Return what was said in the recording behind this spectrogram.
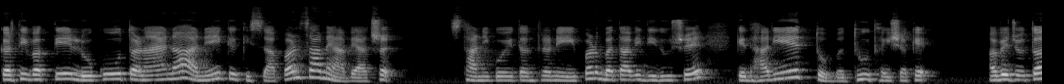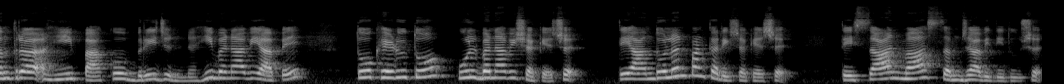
કરતી વખતે લોકો તણાયાના અનેક કિસ્સા પણ સામે આવ્યા છે. સ્થાનિકોએ તંત્રને એ પણ બતાવી દીધું છે કે ધારીએ તો બધું થઈ શકે. હવે જો તંત્ર અહીં પાકો બ્રિજ નહીં બનાવી આપે તો ખેડૂતો પુલ બનાવી શકે છે. તે આંદોલન પણ કરી શકે છે. તે સાનમાં સમજાવી દીધું છે.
